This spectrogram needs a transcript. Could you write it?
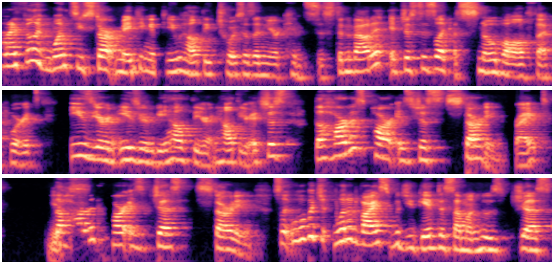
And I feel like once you start making a few healthy choices and you're consistent about it, it just is like a snowball effect where it's easier and easier to be healthier and healthier. It's just the hardest part is just starting, right? Yes. The hardest part is just starting. So, like, what would you, what advice would you give to someone who's just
